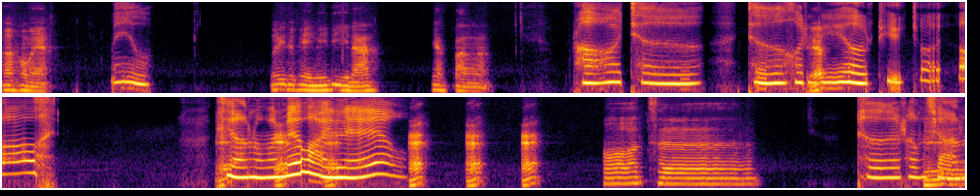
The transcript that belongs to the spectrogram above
อ้าวทำไมอะไม่อยู่ เฮ้ยแต่เพลงนี้ดีนะ อยากฟังอะ เพราะเธอ เธอคนเดี๋ยวเดียวที่ใจอ้ายเสียงหนูมันไม่ไหวแล้ว แอะแอะแอะเพราะเธอเธอเธทำฉันอ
